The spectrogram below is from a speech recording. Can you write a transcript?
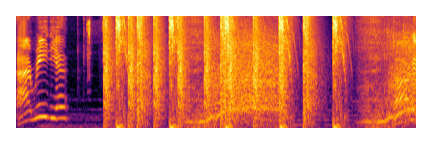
I read you. Target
